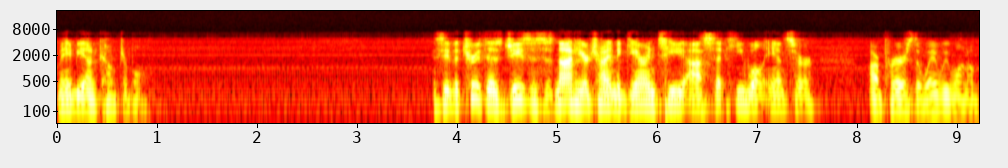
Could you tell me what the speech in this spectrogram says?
may be uncomfortable. You see, the truth is, Jesus is not here trying to guarantee us that He will answer our prayers the way we want them.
